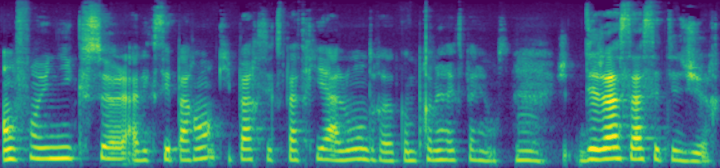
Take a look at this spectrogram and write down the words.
enfant unique seul avec ses parents qui part s'expatrier à Londres comme première expérience. Mm. Déjà, ça, c'était dur.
